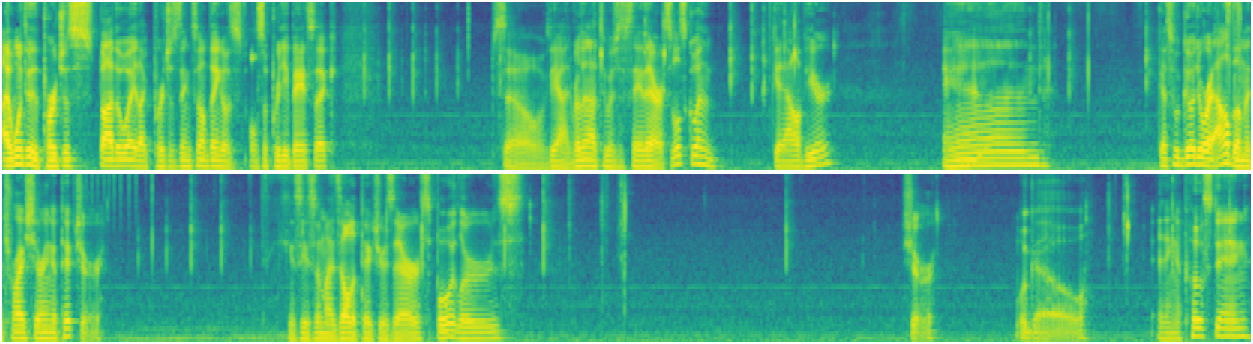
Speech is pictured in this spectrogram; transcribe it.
I went through the purchase, by the way, like purchasing something. It was also pretty basic. So, yeah, really not too much to say there. So let's go ahead and get out of here. And guess we'll go to our album and try sharing a picture. You can see some of my Zelda pictures there. Spoilers. Sure. We'll go editing and posting.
